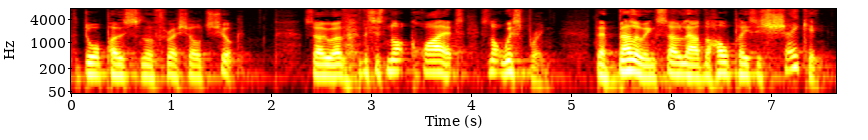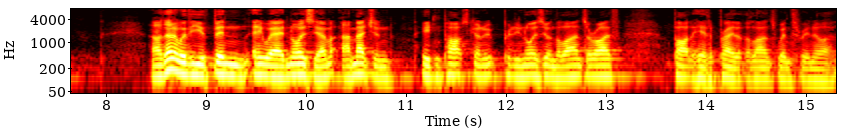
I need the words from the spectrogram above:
the doorposts and the threshold shook. So uh, this is not quiet, it's not whispering. They're bellowing so loud the whole place is shaking. Now, I don't know whether you've been anywhere noisy. I, imagine Eden Park's going to be pretty noisy when the Lions arrive. Partly here to pray that the Lions win 3 0. I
